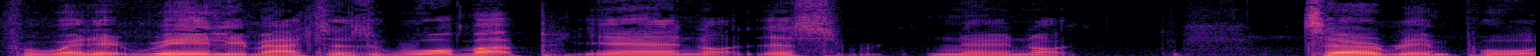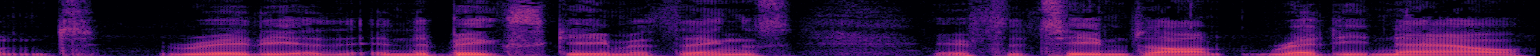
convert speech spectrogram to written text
for when it really matters. Warm up, yeah, not this, no, not terribly important, really, in, in, the big scheme of things. If the teams aren't ready now,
